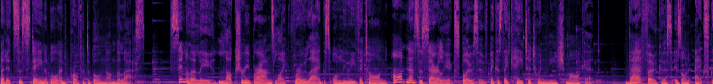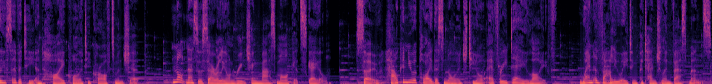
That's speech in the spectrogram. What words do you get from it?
but it's sustainable and profitable nonetheless. Similarly, luxury brands like Rolex or Louis Vuitton aren't necessarily explosive because they cater to a niche market. Their focus is on exclusivity and high quality craftsmanship, not necessarily on reaching mass market scale. So, how can you apply this knowledge to your everyday life? When evaluating potential investments,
